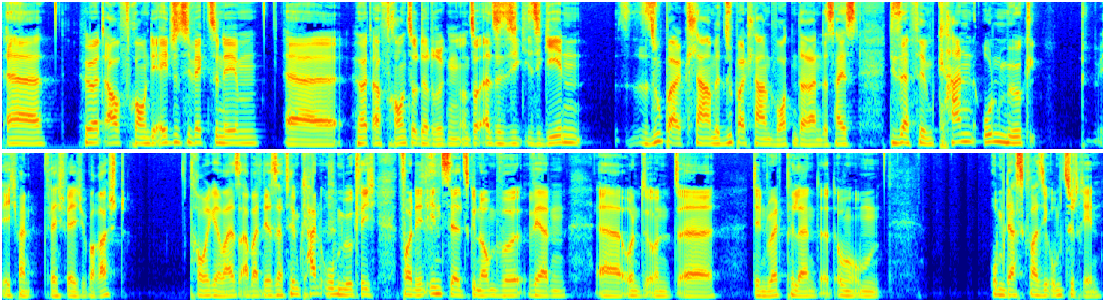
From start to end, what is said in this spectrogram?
äh, hört auf, Frauen die Agency wegzunehmen, äh, hört auf, Frauen zu unterdrücken und so. Also sie, sie gehen super klar mit super klaren Worten daran. Das heißt, dieser Film kann unmöglich. Ich meine, vielleicht wäre ich überrascht, traurigerweise, aber dieser Film kann unmöglich von den Incels genommen werden äh, und, und äh, den Red Pillern, um, um, um das quasi umzudrehen.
